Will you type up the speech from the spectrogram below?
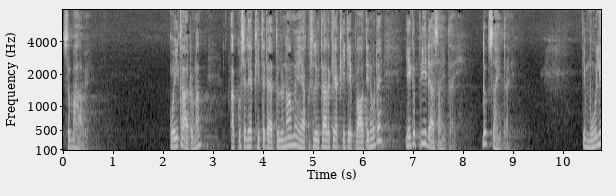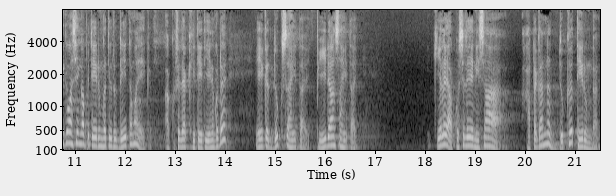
ස්වභාවය. කොයි කාටුණත් අකුසලයක් හිතට ඇතුළු වුණාම ඒ අකුසල විතරකයක් හිතේ පවතිනකොට ඒක පීඩා සහිතයි. දුක් සහිතයි. ඉතින් මූලික වශයෙන් අපි තේරුම් ගත යුතු දේ තමයි ඒක. අකුසලයක් හිතේ තියෙනකොට ඒක දුක් සහිතයි, පීඩා සහිතයි. කියලා අකුසලයේ නිසා හටගන්න දුක තේරුම් ගන්න.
